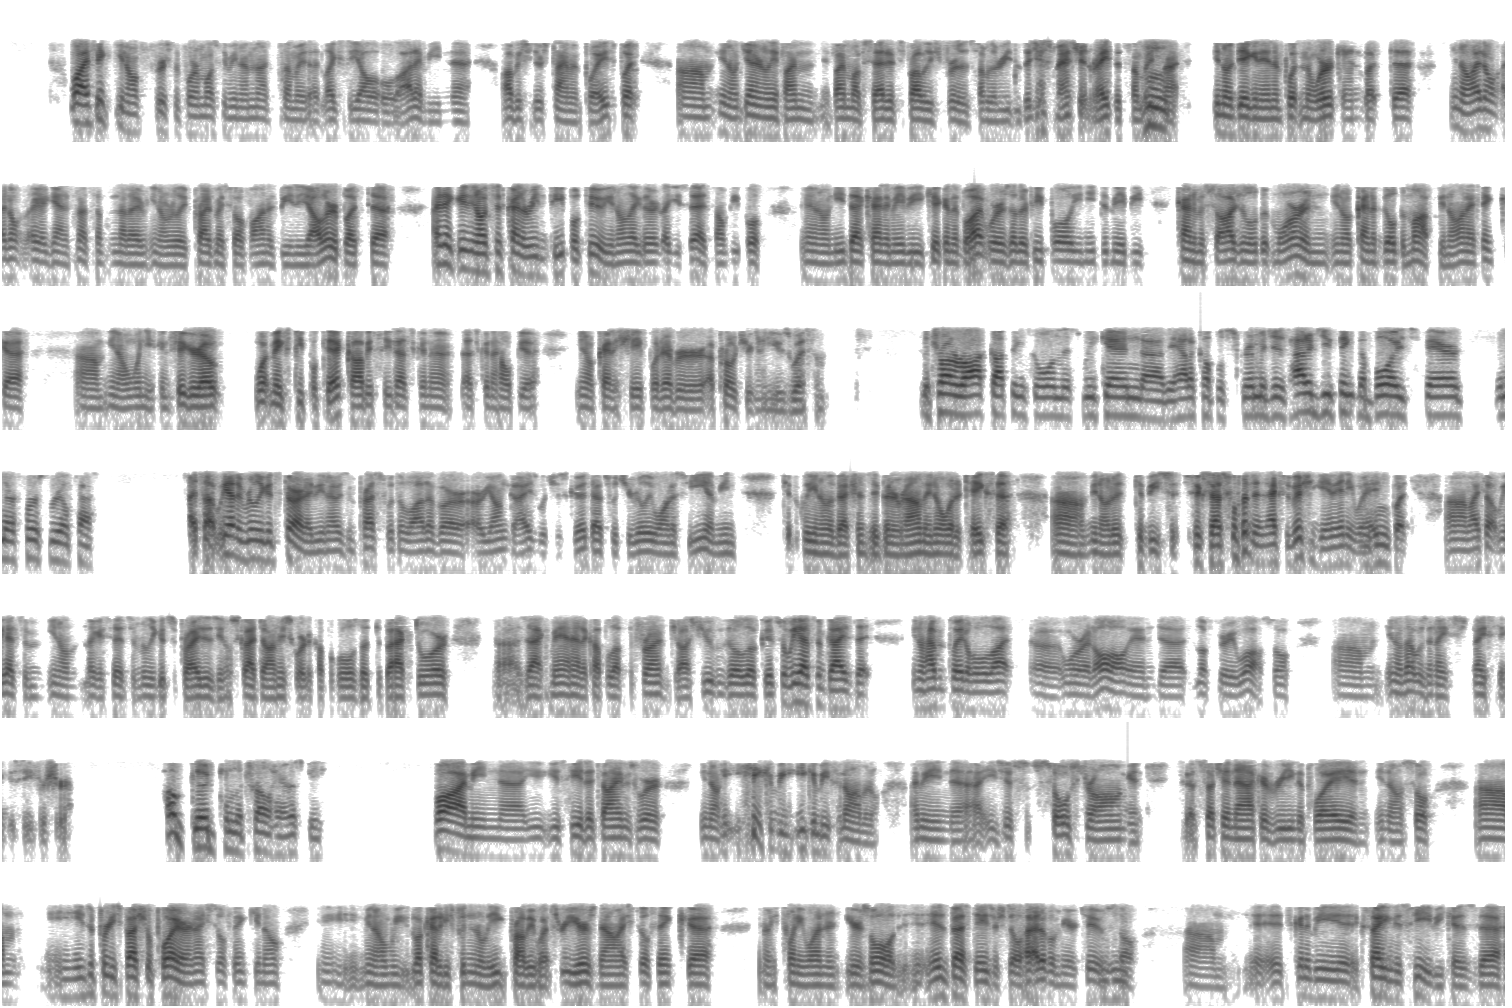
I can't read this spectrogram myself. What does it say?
Well, I think you know, first and foremost, I mean, I'm not somebody that likes to yell a whole lot. I mean, uh, obviously there's time and place, but um, you know, generally if I'm if I'm upset, it's probably for some of the reasons I just mentioned, right? That somebody's Mm. not you know digging in and putting the work in. But uh, you know, I don't I don't again, it's not something that I you know really pride myself on as being a yeller, but uh, I think you know it's just kind of reading people too. You know, like they're like you said, some people you know need that kind of maybe kick in the butt, whereas other people you need to maybe kind of massage a little bit more and you know kind of build them up. You know, and I think. uh um, you know, when you can figure out what makes people tick, obviously that's gonna that's gonna help you, you know, kind of shape whatever approach you're gonna use with them. The Toronto Rock got things going this weekend. Uh, they had a couple scrimmages. How did you think the boys fared in their first real test? I thought we had a really good start. I mean, I was impressed with a lot of our our young guys, which is good. That's what you really want to see. I mean, typically, you know, the veterans they've been around, they know what it takes to, um, you know, to to be su- successful in an exhibition game, anyway. Mhm. But um, I thought we had some, you know, like I said, some really good surprises. You know, Scott Donnelly scored a couple goals at the back door. Uh, Zach Manns had a couple up the front. Josh Jubenville looked good. So we had some guys that, you know, haven't played a whole lot uh, or at all and uh, looked very well. So, um, you know, that was a nice, nice thing to see for sure. How good can Latrell Harris be? Well, I mean, uh, you you see it at times where you know he he can be he can be phenomenal. I mean, uh, he's just so strong and he's got such a knack of reading the play, and you know, so um, he's a pretty special player. And I still think, you know, he, you know, we look at it. He's been in the league probably what three years now. I still think, uh, you know, he's 21 years old. His best days are still ahead of him here too. Mhm. So um, it's going to be exciting to see because uh,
